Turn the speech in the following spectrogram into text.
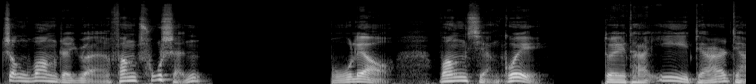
正望着远方出神，不料汪显贵对她一点点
